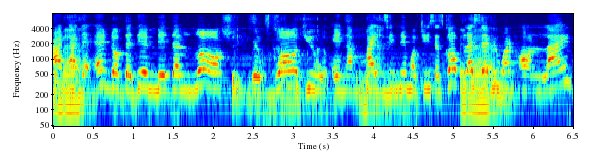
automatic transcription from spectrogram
and at the end of the day, may the Lord Jesus. reward you in the mighty name of Jesus. God bless Amen. everyone online.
